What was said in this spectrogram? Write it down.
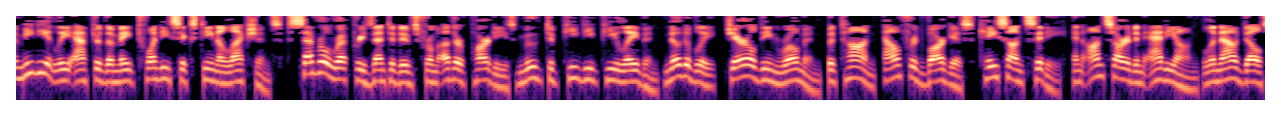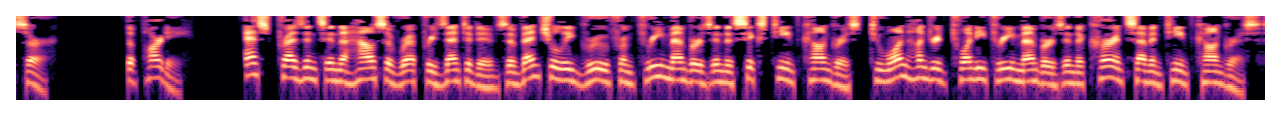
Immediately after the May 2016 elections, several representatives from other parties moved to PDP Laban, notably, Geraldine Roman, Bataan, Alfred Vargas, Quezon City, and Ansaruddin Adiong, Lanao del Sur. The party S presence in the House of Representatives eventually grew from three members in the 16th Congress, to 123 members in the current 17th Congress.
